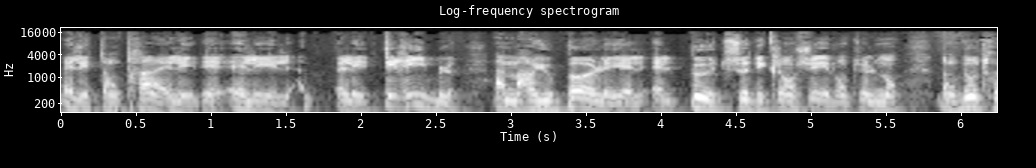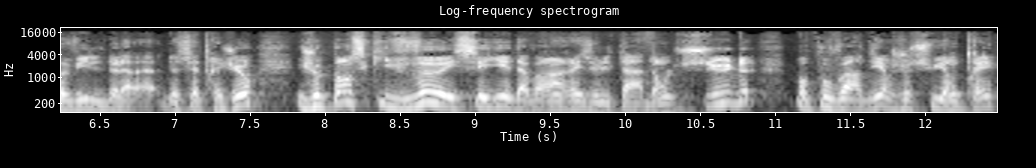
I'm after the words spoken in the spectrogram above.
Elle est en train. Elle est, elle est, elle est terrible à Mariupol et elle, elle peut se déclencher éventuellement dans d'autres villes de, la, de cette région. Je pense qu'il veut essayer d'avoir un résultat dans le Sud pour pouvoir dire je suis entré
